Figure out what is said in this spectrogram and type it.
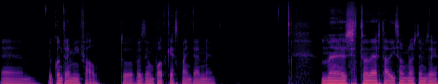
um, eu contra mim falo, estou a fazer um podcast para a internet. Mas toda esta adição que nós temos a,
